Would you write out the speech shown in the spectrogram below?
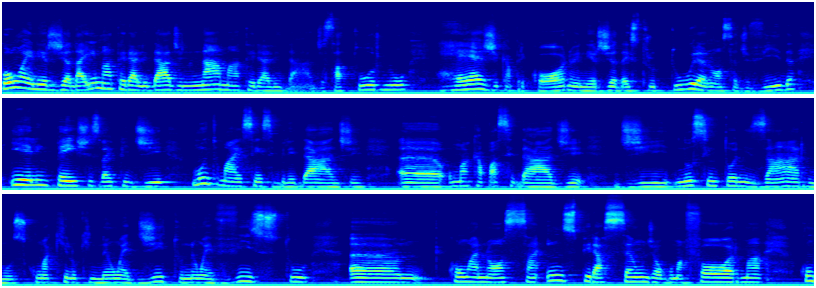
com a energia da imaterialidade na materialidade. Saturno rege Capricórnio, a energia da estrutura nossa de vida, e ele em Peixes vai pedir muito mais sensibilidade, uh, uma capacidade de nos sintonizarmos com aquilo que não é dito, não é visto, com a nossa inspiração de alguma forma, com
